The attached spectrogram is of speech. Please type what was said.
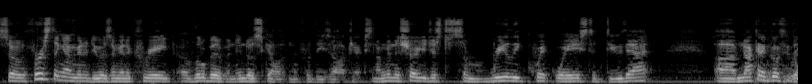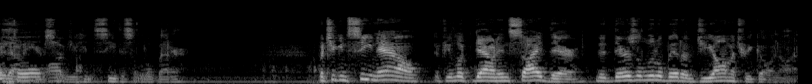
So the first thing I'm going to do is I'm going to create a little bit of an endoskeleton for these objects, and I'm going to show you just some really quick ways to do that. Uh, I'm not going to go through Right the out of whole here so object. you can see this a little better. But you can see now, if you look down inside there, that there's a little bit of geometry going on.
